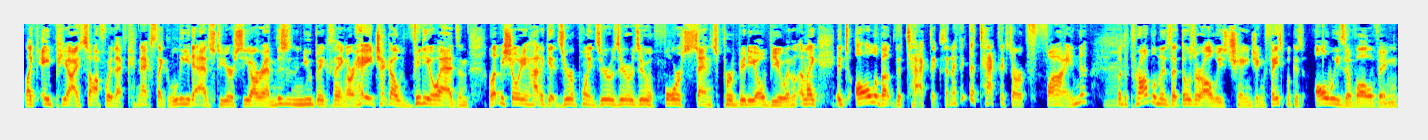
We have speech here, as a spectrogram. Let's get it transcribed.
like API software that connects like lead ads to your CRM. This is the new big thing." Or, "Hey, check out video ads and let me show you how to get 0.0004 cents per video view." And like it's all about the tactics. And I think the tactics are fine, mm. but the problem is that those are always changing. Facebook is always evolving.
